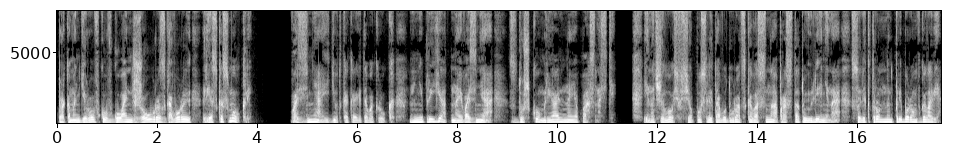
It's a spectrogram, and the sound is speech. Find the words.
Про командировку в Гуанчжоу разговоры резко смолкли. Возня идет какая-то вокруг, неприятная возня с душком реальной опасности. И началось все после того дурацкого сна про статую Ленина с электронным прибором в голове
